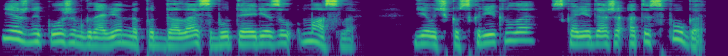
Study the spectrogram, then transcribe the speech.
Нежная кожа мгновенно поддалась, будто я резал масло. Девочка вскрикнула, скорее даже от испуга,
